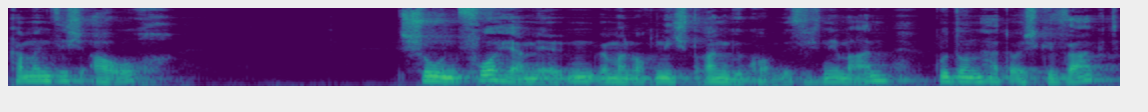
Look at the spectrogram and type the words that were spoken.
kann man sich auch schon vorher melden, wenn man noch nicht drangekommen ist. Ich nehme an, Gudrun hat euch gesagt,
